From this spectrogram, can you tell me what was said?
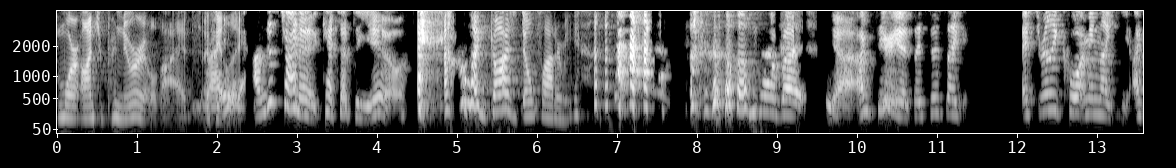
more entrepreneurial vibes. I right? feel like I'm just trying to catch up to you. oh my gosh! Don't flatter me. no, but yeah, I'm serious. It's just like it's really cool. I mean, like I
